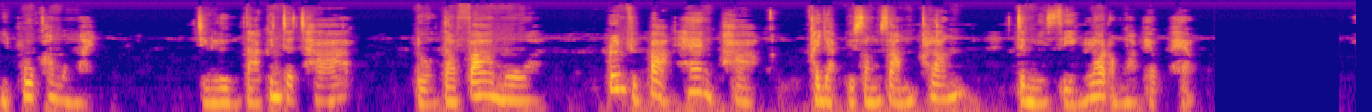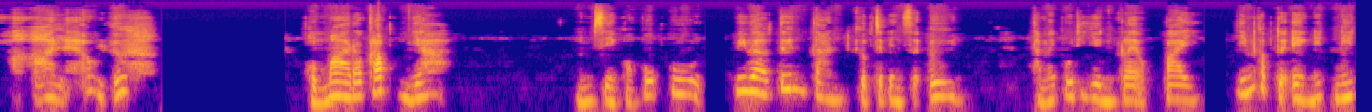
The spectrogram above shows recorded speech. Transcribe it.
มีผู้เข้ามาใหม่ จึงลืมตาขึ้นจะช้า ดวงตาฝ้ามัว เริ่มฝีปากแห้งผาก ขยับอยู่สองสามครั้ง จึงมีเสียงลอดออกมาแผ่วๆ มาแล้วหรือผมมาแล้วครับคุณย่าน้ำเสียงของผู้พูดมีแววตื้นตันเกือบจะเป็นสะอื้น ทำให้ผู้ที่ยืนไกลออกไป ยิ้มกับตัวเองนิด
